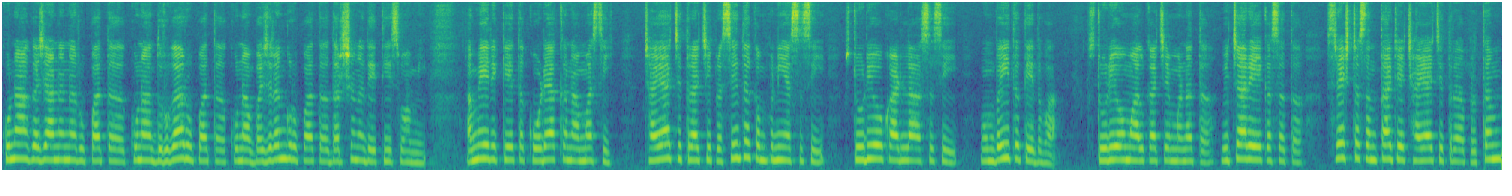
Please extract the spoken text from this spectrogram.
कुणा गजानन रूपात कुणा दुर्गा रूपात कुणा बजरंग रूपात दर्शन देती स्वामी. अमेरिकेत कोड्याक नामासी. छायाचित्राची प्रसिद्ध कंपनी अससी स्टुडिओ काढला अससी मुंबईत तेधवा स्टुडिओ मालकाचे म्हणत विचार एक असत श्रेष्ठ संताचे छायाचित्र प्रथम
